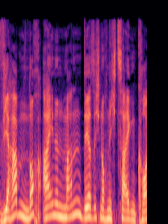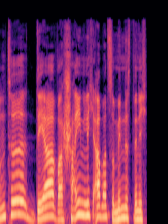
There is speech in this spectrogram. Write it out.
Wir haben noch einen Mann, der sich noch nicht zeigen konnte, der wahrscheinlich aber, zumindest wenn ich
